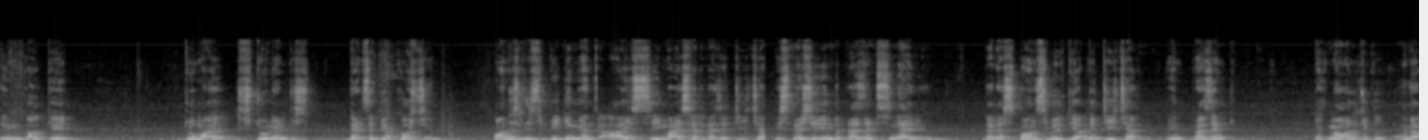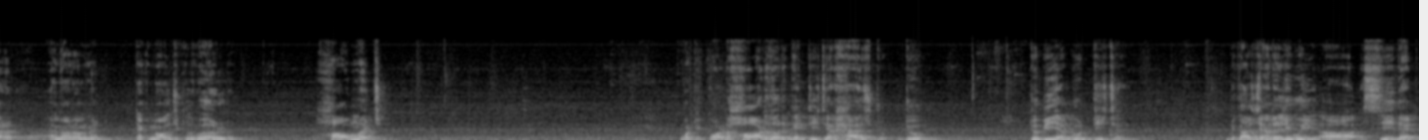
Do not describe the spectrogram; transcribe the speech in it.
inculcate to my students, that's a big question. Honestly speaking, when I see myself as a teacher, especially in the present scenario, the responsibility of the teacher in present technological environment, technological world, how much what you call hard work a teacher has to do to be a good teacher. Because generally we uh, see that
